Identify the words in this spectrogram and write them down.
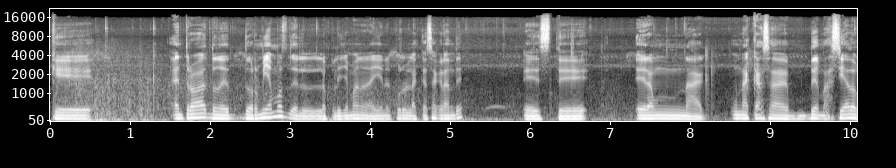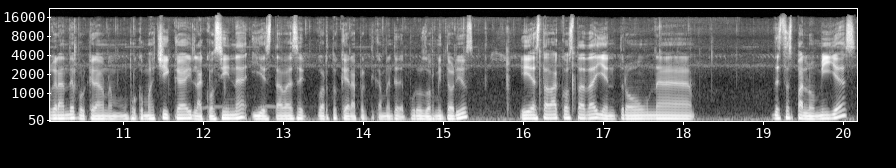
que entró a donde dormíamos, de lo que le llaman ahí en el pueblo la casa grande. Este era una, una casa demasiado grande porque era un poco más chica y la cocina y estaba ese cuarto que era prácticamente de puros dormitorios. Y ella estaba acostada y entró una de estas palomillas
